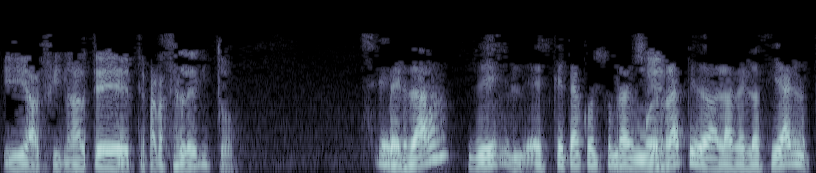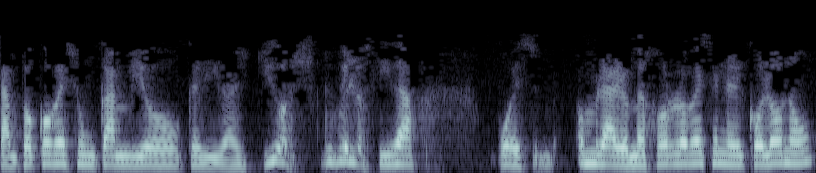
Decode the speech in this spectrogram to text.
y al final te, te parece lento. Sí. ¿Verdad? Sí, es que te acostumbras muy rápido a la velocidad. Tampoco ves un cambio que digas, Dios, qué velocidad. Pues, hombre, a lo mejor lo ves en el colono.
